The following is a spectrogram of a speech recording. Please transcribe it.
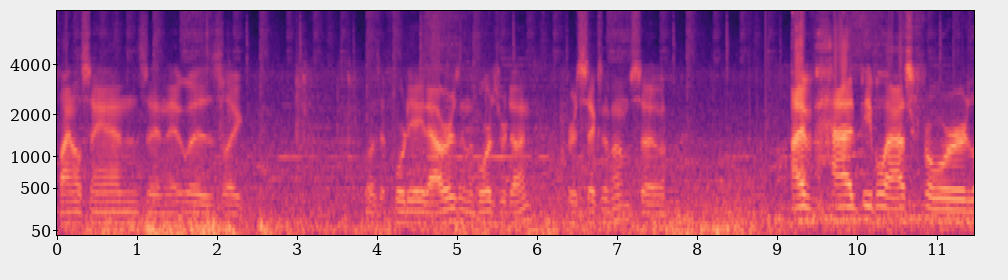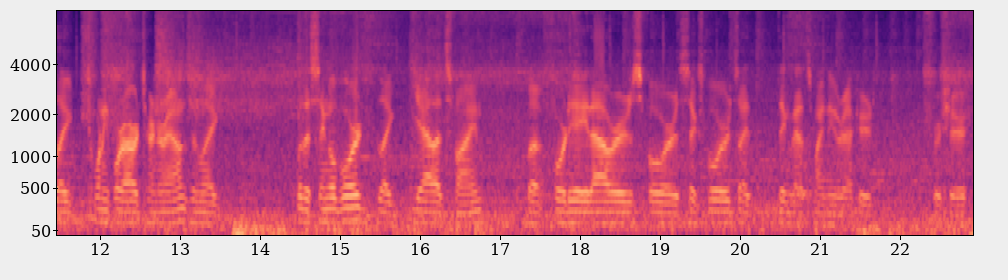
final sands, and it was like, what was it, 48 hours and the boards were done for six of them. So I've had people ask for like 24 hour turnarounds and like with a single board, like, yeah, that's fine. But 48 hours for six boards, I think that's my new record for sure.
